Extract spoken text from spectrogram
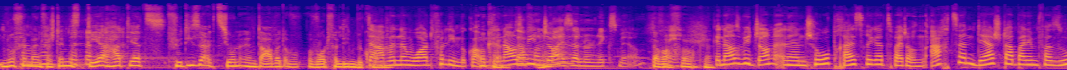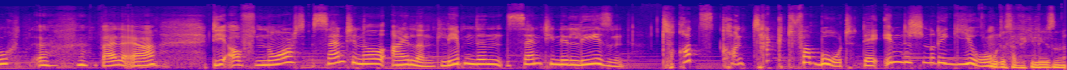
nur für mein. Verständnis, der hat jetzt für diese Aktion einen David Award verliehen bekommen. Darwin Award verliehen bekommen. Okay. Genauso wie Davon John weiß er nun nichts mehr. da war Nee. okay. Genauso wie John Allen Cho, Preisträger 2018, der starb bei dem Versuch, äh, weil er die auf North Sentinel Island lebenden Sentinelesen trotz Kontaktverbot der indischen Regierung Oh, das habe ich gelesen.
